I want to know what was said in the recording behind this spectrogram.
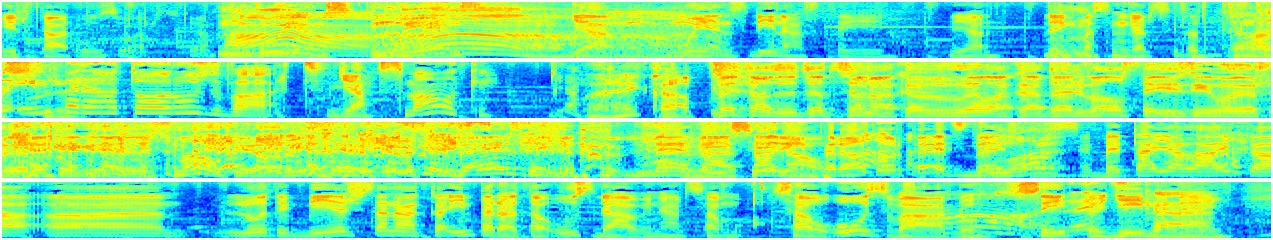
ir tā uzvārds. Jā, Dujens. Dujens. Ah, jā Mujens dinastija. Jā, 19. gadsimta. Tad Tad tas ir. imperatoru uzvārds. Jā. Smalki. Rekāp. Bet tad, tad sanāk, ka lielākā daļa valstī dzīvojošie ir tikai smalki, jo visi ir, visi ir bērziņi. Nē, Visi ir imperatori pēc Bet, bet tajā laikā uh, ļoti bieži sanāk, ka imperators uzdāvināt savu, savu uzvārdu redz kā. ģimenei.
